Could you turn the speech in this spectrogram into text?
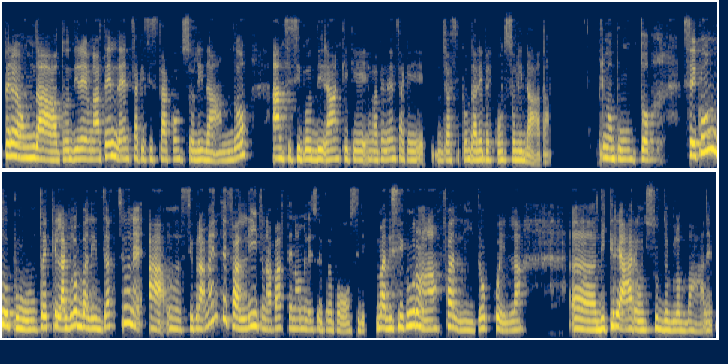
però è un dato, direi una tendenza che si sta consolidando, anzi si può dire anche che è una tendenza che già si può dare per consolidata. Primo punto. Secondo punto è che la globalizzazione ha uh, sicuramente fallito una parte enorme dei suoi propositi, ma di sicuro non ha fallito quella uh, di creare un sud globale.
